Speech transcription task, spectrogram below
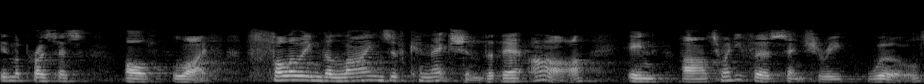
in the process of life, following the lines of connection that there are in our 21st century world,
